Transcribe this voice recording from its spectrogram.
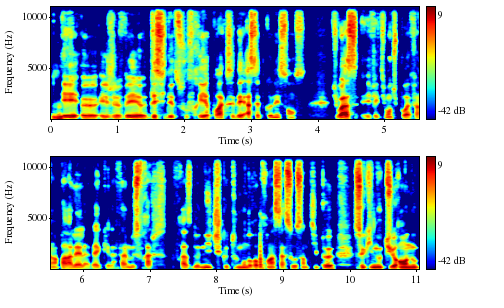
mmh. et, euh, et, je vais décider de souffrir pour accéder à cette connaissance. Tu vois, effectivement, tu pourrais faire un parallèle avec la fameuse phrase, phrase de Nietzsche que tout le monde reprend à sa sauce un petit peu, ce qui, nous nous,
